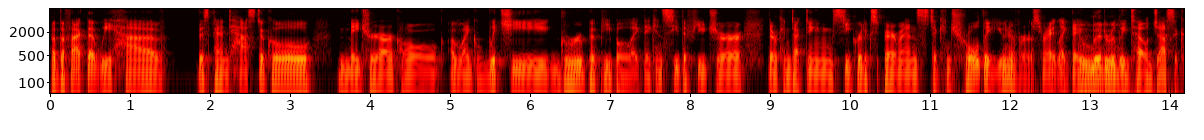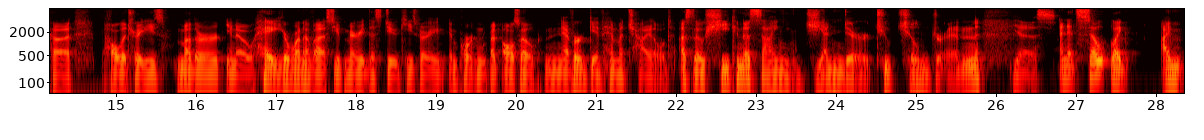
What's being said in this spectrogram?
But the fact that we have this fantastical, matriarchal, uh, like witchy group of people, like they can see the future. They're conducting secret experiments to control the universe, right? Like they Mhm. literally tell Jessica, Paul Atreides' mother, you know, hey, you're one of us. You've married this duke. He's very important, but also never give him a child, as though she can assign gender to children. yes And it's so like, I'm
